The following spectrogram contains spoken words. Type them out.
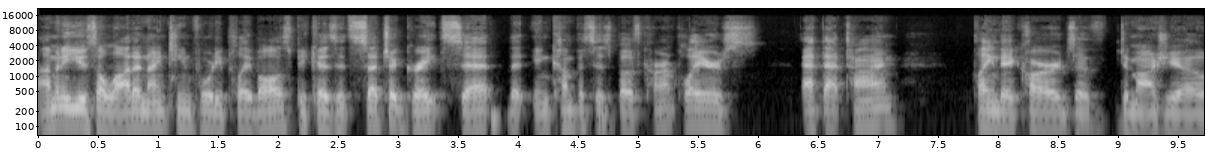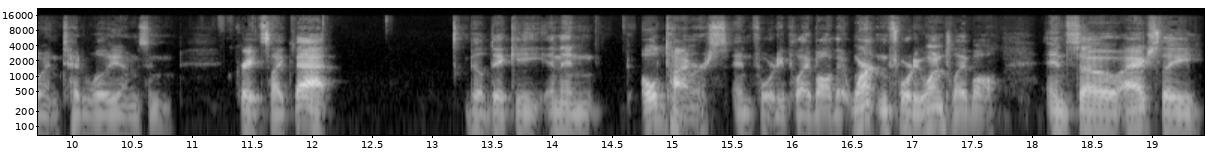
I'm going to use a lot of 1940 play balls because it's such a great set that encompasses both current players at that time, playing day cards of DiMaggio and Ted Williams and greats like that, Bill Dickey, and then old timers in 40 play ball that weren't in 41 play ball. And so I actually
